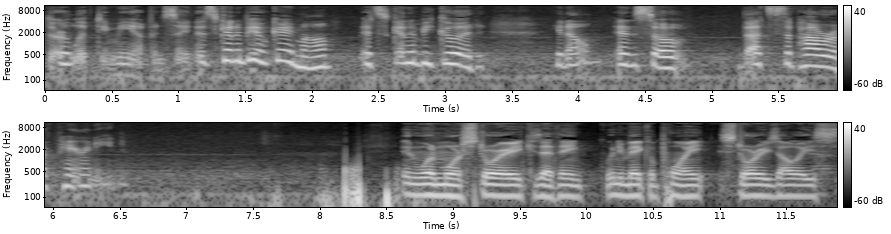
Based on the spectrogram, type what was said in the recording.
They're lifting me up and saying, It's going to be okay, mom. It's going to be good. You know? And so that's the power of parenting. And one more story, because I think when you make a point, stories always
